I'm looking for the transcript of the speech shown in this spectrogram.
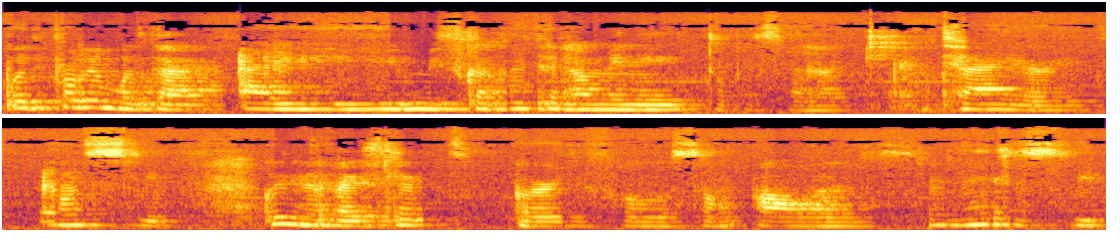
but the problem was that I miscalculated how many topics I had. I'm tired. I to sleep. Good enough, I slept already for some hours. I'm going to sleep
